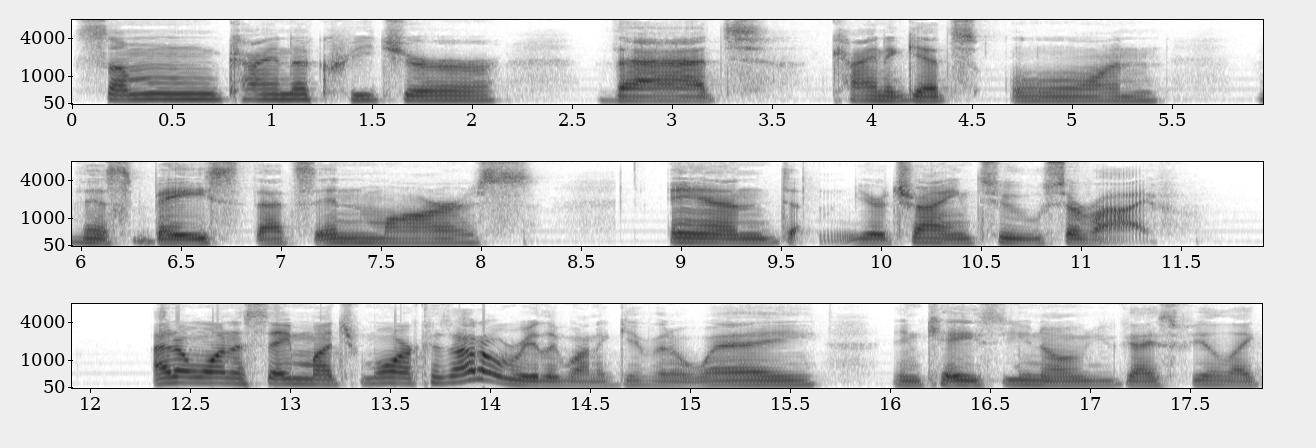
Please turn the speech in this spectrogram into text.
some kind of creature that kind of gets on this base that's in Mars, and you're trying to survive. I don't want to say much more because I don't really want to give it away in case you know you guys feel like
